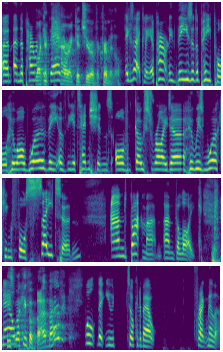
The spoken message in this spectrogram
Um, and apparently Like a they're the- caricature of a criminal. Exactly. Apparently, these are the people who are worthy of the attentions of Ghost Rider, who is working for Satan and Batman and the like. Now, He's working for Batman? well, that you were talking about Frank Miller.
